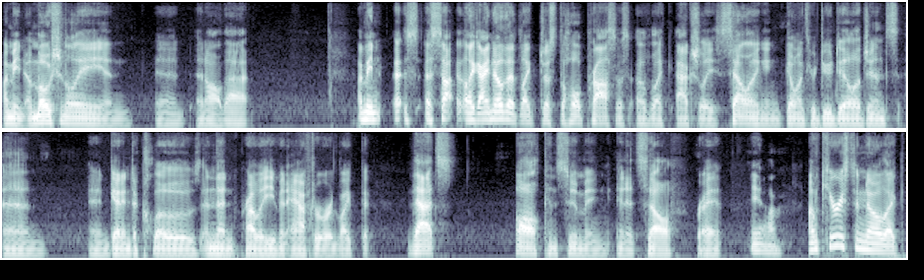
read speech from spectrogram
I mean emotionally and and and all that. I mean, aside, like I know that like just the whole process of like actually selling and going through due diligence and and get into close, and then probably even afterward, like the, that's all consuming in itself, right? Yeah. I'm curious to know like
